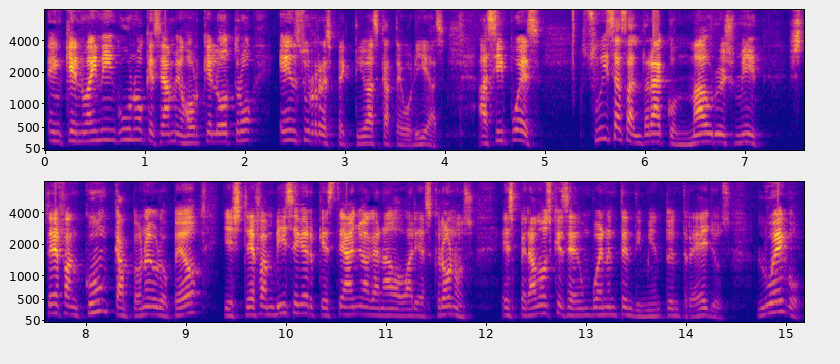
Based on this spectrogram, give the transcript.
en que no hay ninguno que sea mejor que el otro en sus respectivas categorías. Así pues, Suiza saldrá con Mauro Schmidt, Stefan Kuhn, campeón europeo, y Stefan Biseger, que este año ha ganado varias cronos. Esperamos que se dé un buen entendimiento entre ellos. Luego,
